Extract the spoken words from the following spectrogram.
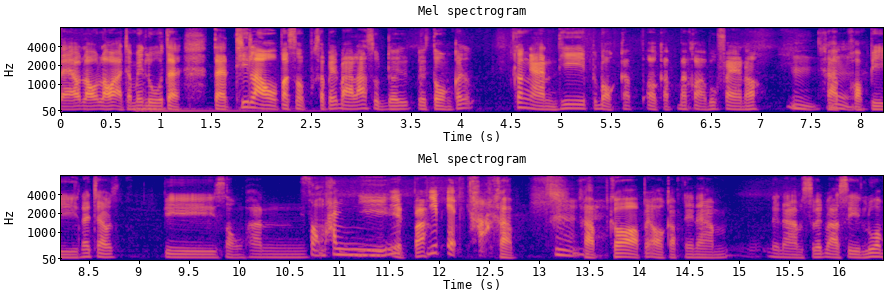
แล้วเราเราอาจจะไม่รู้แต่ แต่ที่เราประสบ Spacebar ล่าสุดโดยโดยตรงก็ก็งานที่ไปบอกกับออกกับ Bangkok Book Fair เนาะอืม ครับอืมของปีน่าจะปีสองพัน2021ปะ21ค่ะครับอืมครับก็ไปออกกับในนามในนาม Spacebar Zine ร่วม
